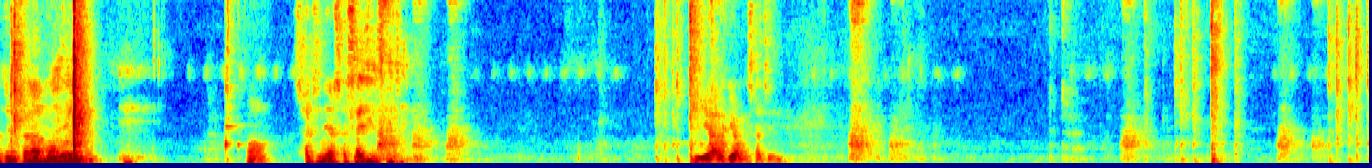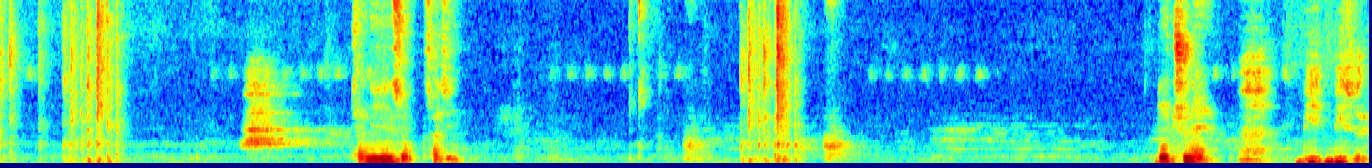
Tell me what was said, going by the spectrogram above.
사진 아, 저는 맞아요. 모르는 어 사진이야 사진 사진 사진. 이하경 사진 전인숙 사진 노춘의 미, 미술.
